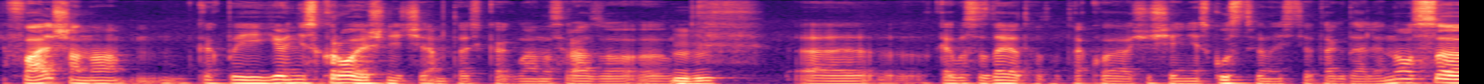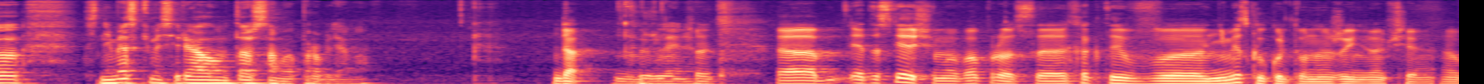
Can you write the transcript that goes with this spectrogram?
фальш, она как бы ее не скроешь ничем, то есть как бы она сразу mm-hmm. э, как бы создает вот такое ощущение искусственности и так далее. Но с, с немецкими сериалами та же самая проблема. Да, к сожалению. Э, это следующий мой вопрос. Э, как ты в немецкую культурную жизнь вообще э,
